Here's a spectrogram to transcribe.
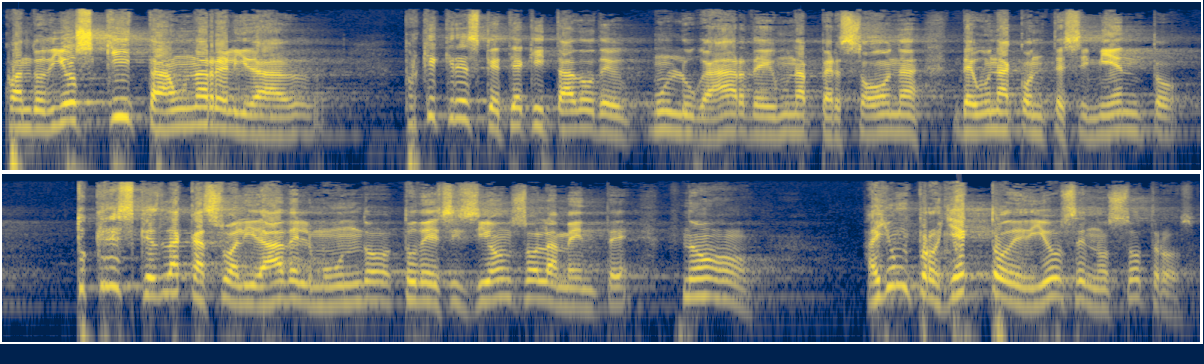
Cuando Dios quita una realidad, ¿Por qué crees que te ha quitado de un lugar, de una persona, de un acontecimiento? ¿Tú crees que es la casualidad del mundo, tu decisión solamente? No, hay un proyecto de Dios en nosotros.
